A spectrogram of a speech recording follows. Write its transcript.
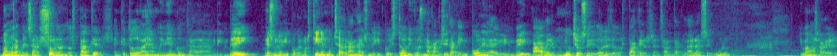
vamos a pensar solo en los Packers, en que todo vaya muy bien contra Green Bay. Es un equipo que nos tiene muchas ganas, es un equipo histórico, es una camiseta que impone la de Green Bay. Va a haber muchos seguidores de los Packers en Santa Clara, seguro. Y vamos a ver,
